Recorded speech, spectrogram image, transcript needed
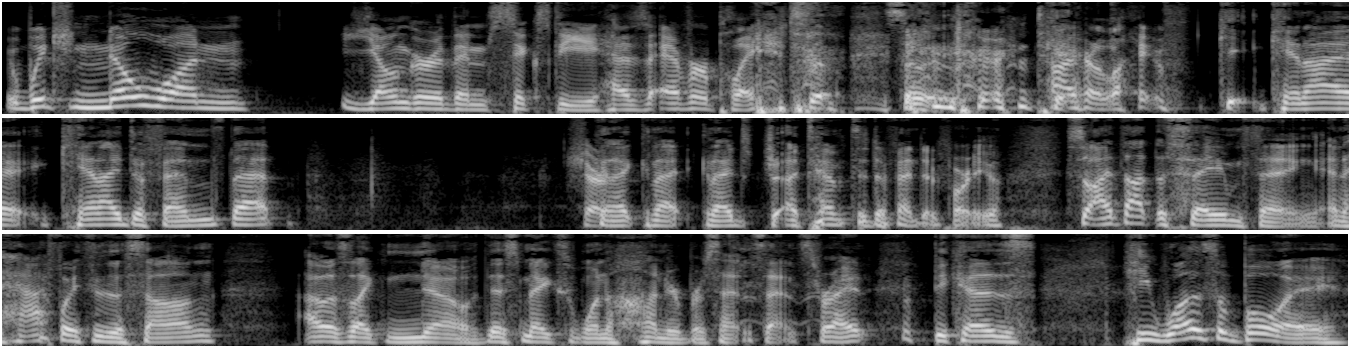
which no one younger than 60 has ever played so- in their entire life. Can I, can I defend that? Sure. Can I can I can I attempt to defend it for you? So I thought the same thing, and halfway through the song, I was like, "No, this makes one hundred percent sense, right?" because he was a boy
